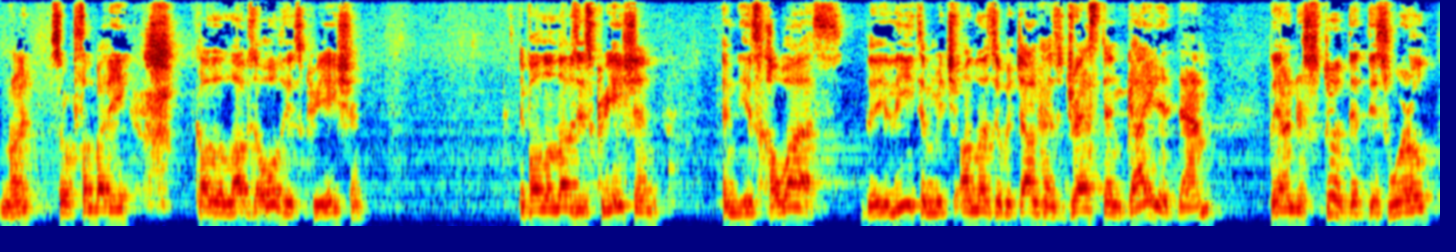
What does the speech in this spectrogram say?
right. So if somebody Allah loves all His creation, if Allah loves His creation and His khawas, the elite in which Allah has dressed and guided them, they understood that this world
